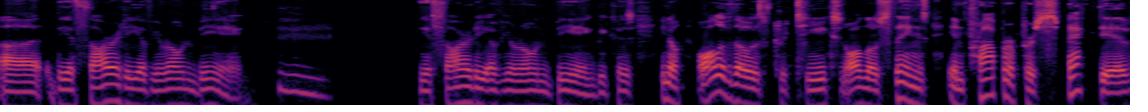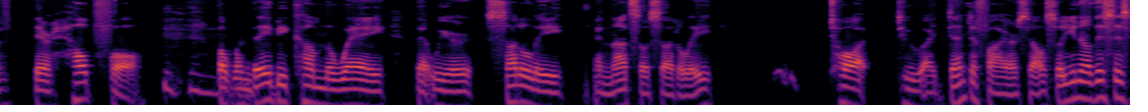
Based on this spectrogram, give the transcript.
uh, the authority of your own being. Mm. The authority of your own being, because, you know, all of those critiques and all those things in proper perspective, they're helpful. Mm-hmm. But when they become the way that we are subtly and not so subtly taught to identify ourselves. So, you know, this is,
